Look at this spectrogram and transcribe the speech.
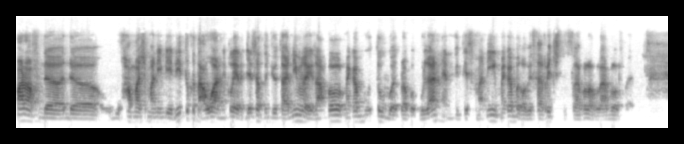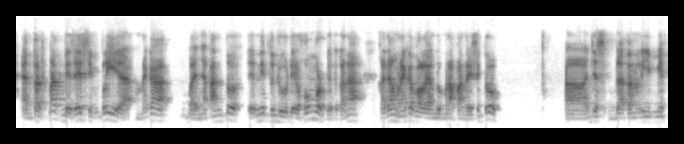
part of the the how much money dia ini itu ketahuan clear. Jadi satu juta ini misalnya example mereka butuh buat berapa bulan and with this money mereka bakal bisa reach this level of level right? and third part biasanya simply ya mereka banyak kan tuh ini to do their homework gitu. Karena kadang mereka kalau yang belum pernah fundraising tuh uh, just blatantly meet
